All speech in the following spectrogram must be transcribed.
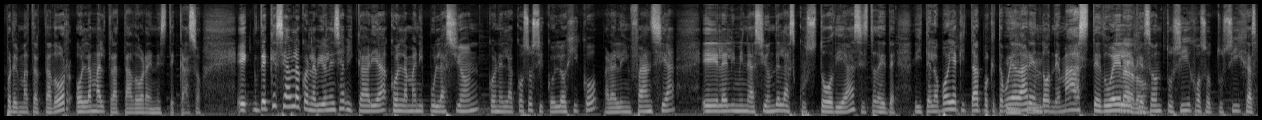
por el maltratador o la maltratadora en este caso. Eh, ¿De qué se habla con la violencia vicaria? Con la manipulación, con el acoso psicológico para la infancia, eh, la eliminación de las custodias, esto de, y te lo voy a quitar porque te voy a dar en donde más te duele, que son tus hijos o tus hijas,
